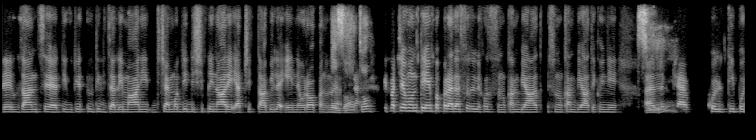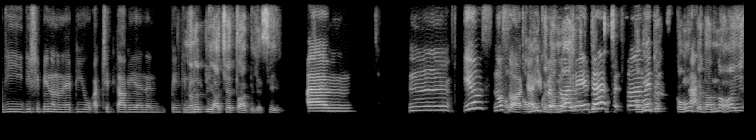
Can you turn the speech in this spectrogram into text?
Le usanze di ut- utilizzare le mani, cioè in modo disciplinare è accettabile e in Europa non è. Esatto. Cioè, faceva un tempo, però adesso le cose sono cambiate, sono cambiate quindi sì. eh, cioè, quel tipo di disciplina non è più accettabile nel 2020. Non è più accettabile, sì. Um, mm, io non so, comunque, cioè, io personalmente, da noi, personalmente... comunque, comunque eh? da noi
